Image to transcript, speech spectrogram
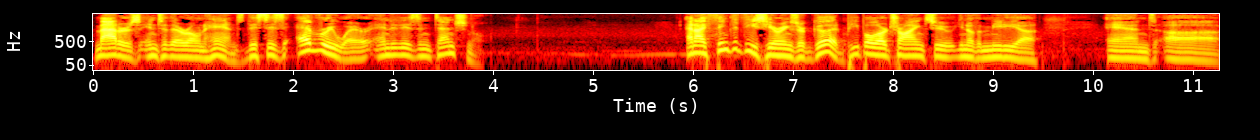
matters into their own hands. This is everywhere and it is intentional. And I think that these hearings are good. People are trying to, you know, the media and uh,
